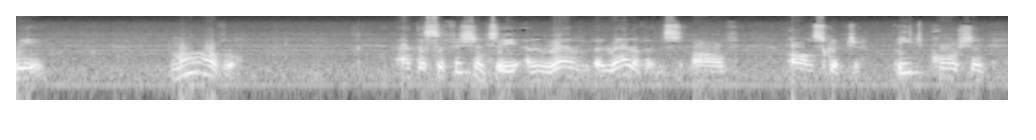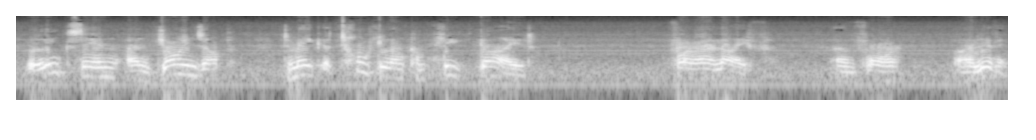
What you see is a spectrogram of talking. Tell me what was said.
we marvel at the sufficiency and rev- relevance of all Scripture. Each portion links in and joins up to make a total and complete guide for our life and for our living.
